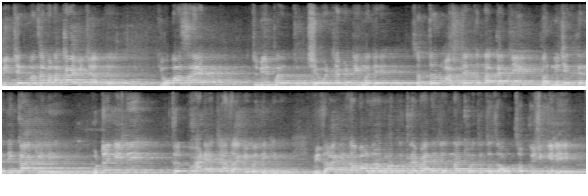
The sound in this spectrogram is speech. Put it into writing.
मी चेअरमन साहेबांना काय विचारलं? की बाबा साहेब तुम्ही प- शेवटच्या मिटिंगमध्ये सत्तर अठ्ठ्याहत्तर लाखाची फर्निचर खरेदी का केली? कुठं केली? तर भाड्याच्या जागेमध्ये केली. मी जागेचा बाजारभाव तिथल्या मॅनेजरना किंवा तिथं जाऊन चौकशी केली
